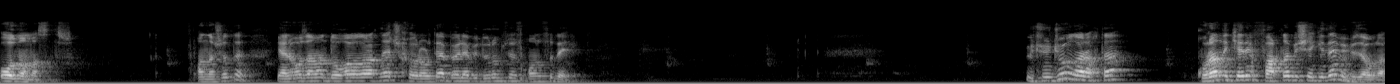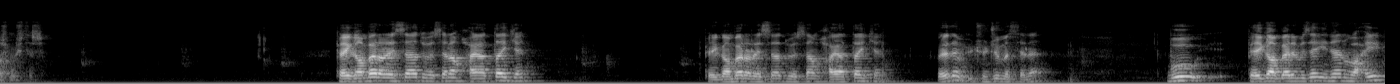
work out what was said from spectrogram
olmamasıdır. Anlaşıldı? Yani o zaman doğal olarak ne çıkıyor ortaya? Böyle bir durum söz konusu değil. Üçüncü olarak da Kur'an-ı Kerim farklı bir şekilde mi bize ulaşmıştır? Peygamber aleyhissalatu vesselam hayattayken Peygamber aleyhissalatu vesselam hayattayken öyle değil mi? Üçüncü mesele. Bu peygamberimize inen vahiy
